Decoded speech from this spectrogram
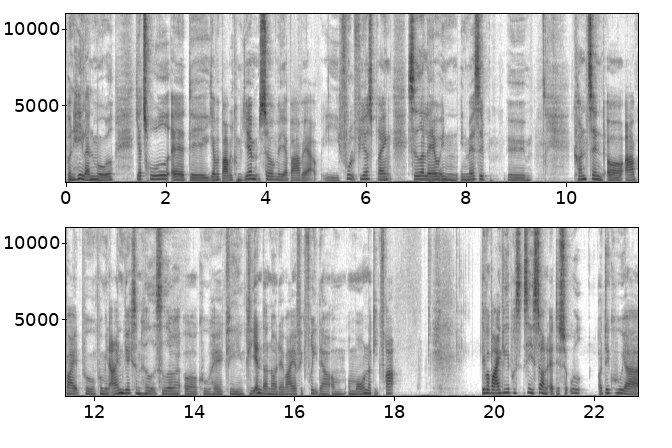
på en helt anden måde. Jeg troede, at øh, jeg ville bare ville komme hjem, så ville jeg bare være i fuld firespring, sidde og lave en, en masse øh, content og arbejde på, på min egen virksomhed, sidde og kunne have klienter, når det var, jeg fik fri der om, om morgenen og gik fra. Det var bare ikke lige præcis sådan, at det så ud, og det kunne jeg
